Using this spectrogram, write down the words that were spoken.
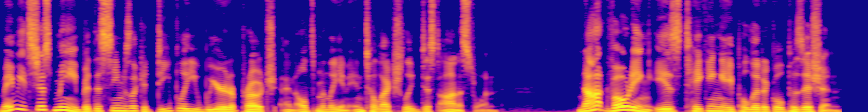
Maybe it's just me, but this seems like a deeply weird approach and ultimately an intellectually dishonest one. Not voting is taking a political position,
